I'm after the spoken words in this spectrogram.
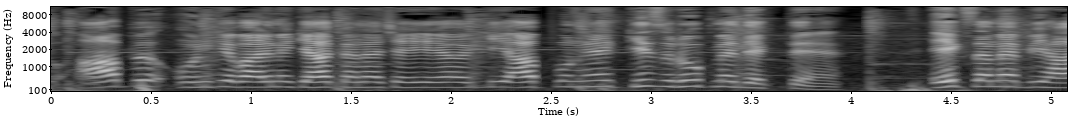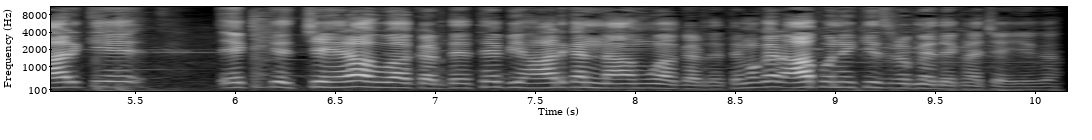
तो आप उनके बारे में क्या कहना चाहिए कि आप उन्हें किस रूप में देखते हैं? एक समय बिहार के एक चेहरा हुआ करते थे बिहार का नाम हुआ करते थे मगर आप उन्हें किस रूप में देखना चाहिएगा?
